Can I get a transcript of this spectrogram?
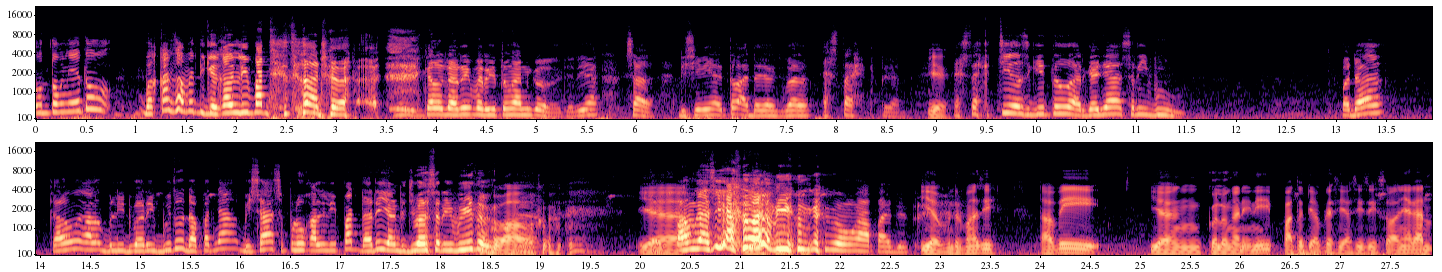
untungnya itu bahkan sampai tiga kali lipat itu ada. kalau dari perhitunganku, jadi ya misal di sini itu ada yang jual es teh, gitu kan. iya Es teh kecil segitu, harganya seribu. Padahal kalau kalau beli 2000 itu dapatnya bisa 10 kali lipat dari yang dijual 1000 itu. wow Eh, ya Paham gak sih? Aku malah bingung ngomong apa itu. iya bener banget sih tapi yang golongan ini patut diapresiasi sih soalnya kan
